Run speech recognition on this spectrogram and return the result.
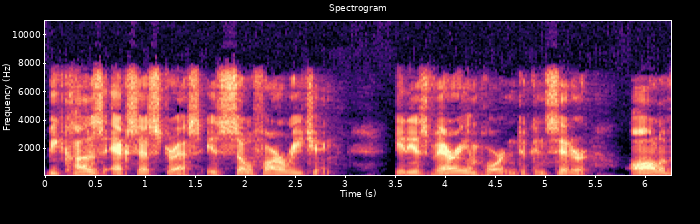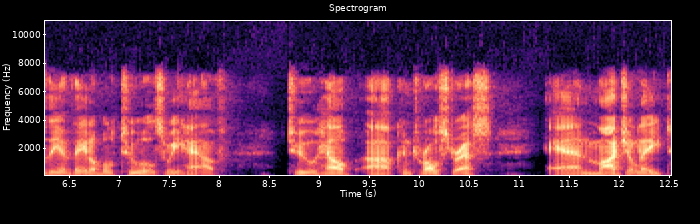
Because excess stress is so far reaching, it is very important to consider all of the available tools we have to help uh, control stress and modulate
